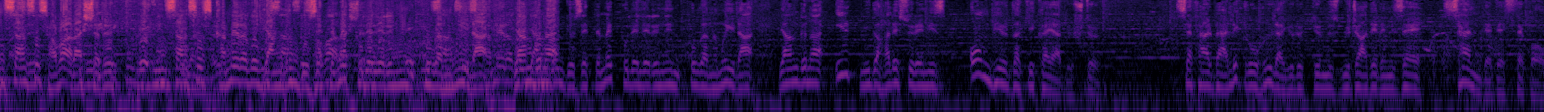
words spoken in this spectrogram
insansız hava araçları ve insansız kameralı yangın gözetleme kulelerinin kullanımıyla yangına yangın gözetleme kulelerinin kullanımıyla yangına ilk müdahale süremiz 11 dakikaya düştü. Seferberlik ruhuyla yürüttüğümüz mücadelemize sen de destek ol.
